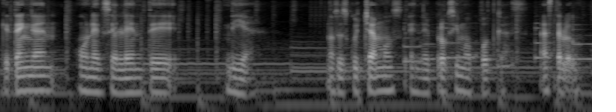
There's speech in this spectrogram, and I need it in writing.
Que tengan un excelente día. Nos escuchamos en el próximo podcast. Hasta luego.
